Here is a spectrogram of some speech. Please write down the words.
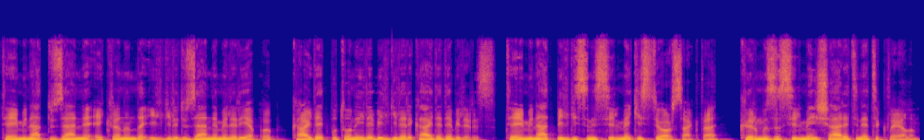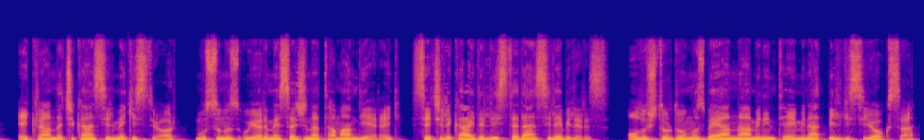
teminat düzenle ekranında ilgili düzenlemeleri yapıp, kaydet butonu ile bilgileri kaydedebiliriz. Teminat bilgisini silmek istiyorsak da, kırmızı silme işaretine tıklayalım. Ekranda çıkan silmek istiyor, musunuz uyarı mesajına tamam diyerek, seçili kaydı listeden silebiliriz. Oluşturduğumuz beyannamenin teminat bilgisi yoksa,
